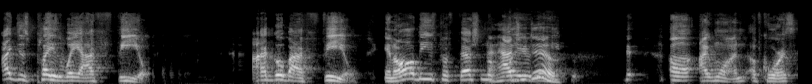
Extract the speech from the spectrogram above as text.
I just play the way I feel. I go by feel. And all these professional how'd you do? He, uh, I won, of course.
